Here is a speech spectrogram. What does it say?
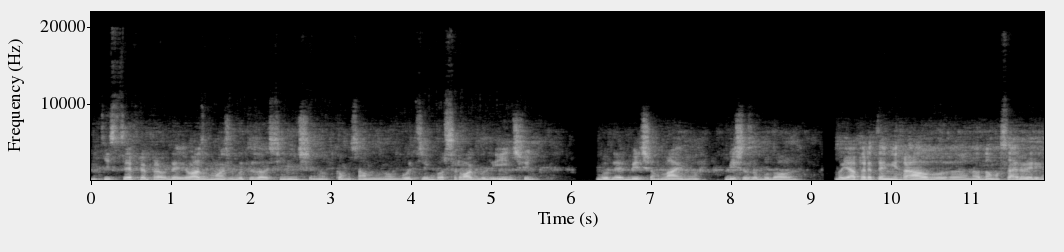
якісь цифри правдиві. У вас може бути зовсім інші на такому самому ноутбуці, бо сервак буде інший, буде більше онлайну, більше забудови. Бо я перед тим грав е, на одному сервері,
